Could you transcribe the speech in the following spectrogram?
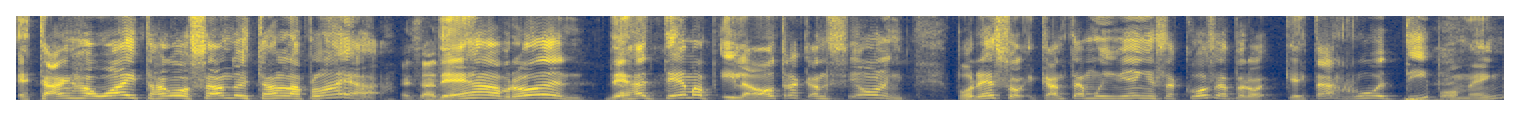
está en Hawái, está gozando y está en la playa. Exacto. Deja, brother. Deja el tema y la otra canción. Por eso, canta muy bien esas cosas, pero que está rudo el tipo, man.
